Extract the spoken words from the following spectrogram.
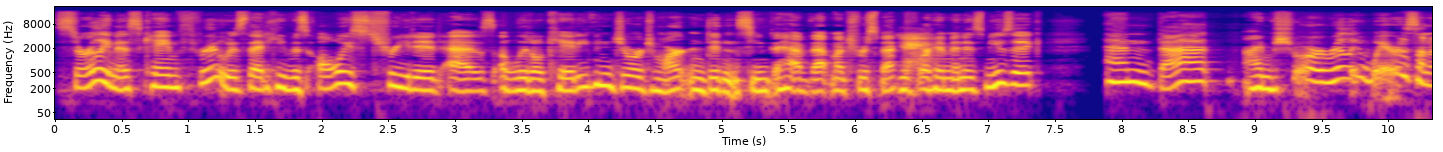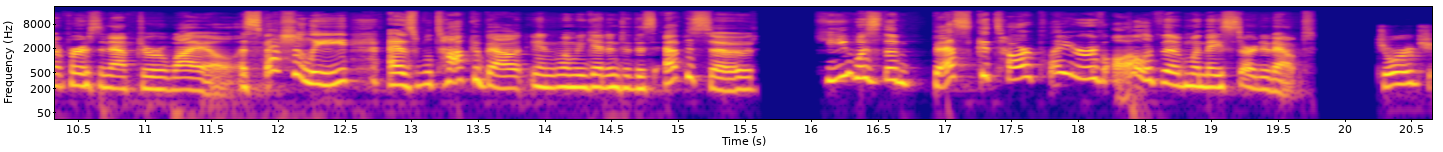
surliness came through is that he was always treated as a little kid. Even George Martin didn't seem to have that much respect Yeah. for him and his music. And that, I'm sure, really wears on a person after a while, especially as we'll talk about in when we get into this episode. He was the best guitar player of all of them when they started out. George,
